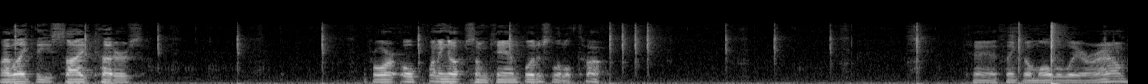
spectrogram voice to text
I like these side cutters for opening up some cans. Boy, it's a little tough. Okay, I think I'm all the way around.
